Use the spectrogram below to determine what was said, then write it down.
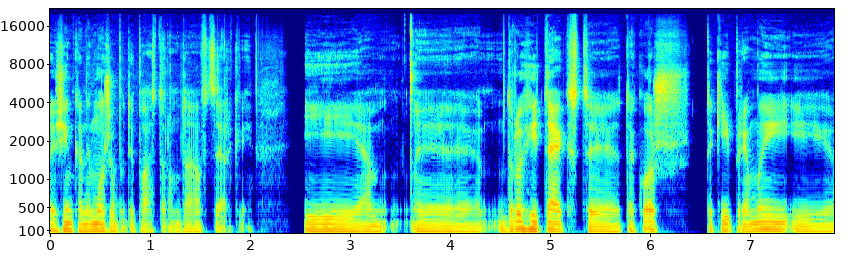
жінка не може бути пастором да, в церкві. І е, другий текст е, також такий прямий і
